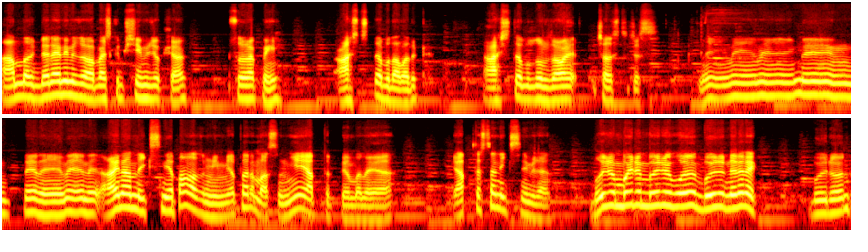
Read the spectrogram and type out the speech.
Ama dönemimiz var. Başka bir şeyimiz yok şu an. Kusura bakmayın. Aşçı da bulamadık. Aşçı da bulduğum zaman çalıştıracağız. Aynı anda ikisini yapamaz mıyım? Yaparım aslında. Niye yaptırmıyorsun bana ya? Yaptırsan ikisini birden. Buyurun buyurun buyurun buyurun buyurun ne demek? Buyurun.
